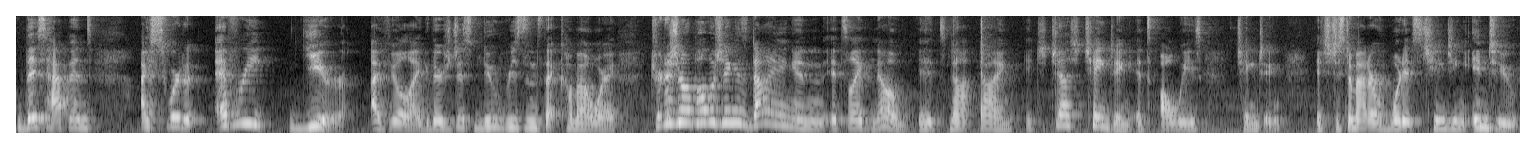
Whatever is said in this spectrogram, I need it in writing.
This happens, I swear to every year, I feel like there's just new reasons that come out where traditional publishing is dying and it's like, no, it's not dying. It's just changing. It's always changing. It's just a matter of what it's changing into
